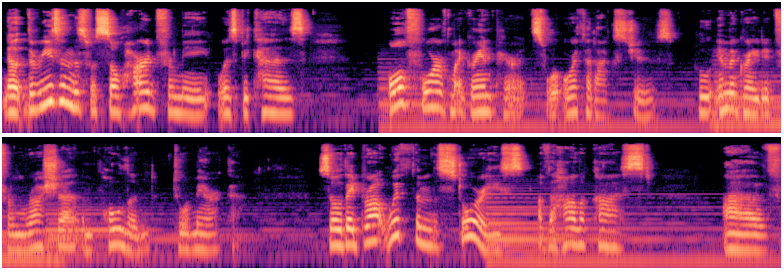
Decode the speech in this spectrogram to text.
Now, the reason this was so hard for me was because all four of my grandparents were Orthodox Jews who immigrated from Russia and Poland to America. So they brought with them the stories of the Holocaust, of,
